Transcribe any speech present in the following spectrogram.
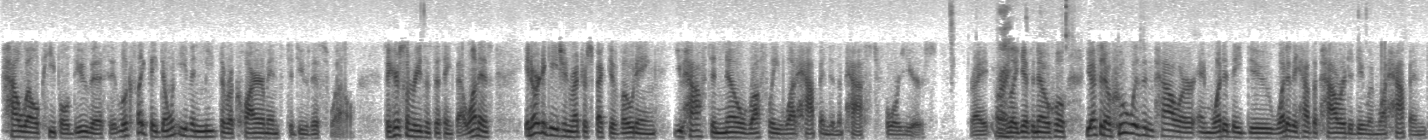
how well people do this, it looks like they don't even meet the requirements to do this well. So here's some reasons to think that. One is, in order to engage in retrospective voting, you have to know roughly what happened in the past four years, right? Or Right. like you have to know who you have to know who was in power and what did they do, what did they have the power to do, and what happened.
